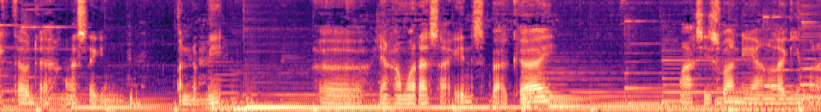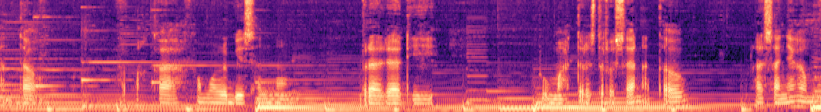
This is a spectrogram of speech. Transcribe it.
kita udah ngerasain pandemi, e, yang kamu rasain sebagai mahasiswa nih yang lagi merantau. Apakah kamu lebih senang berada di rumah terus-terusan atau rasanya kamu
